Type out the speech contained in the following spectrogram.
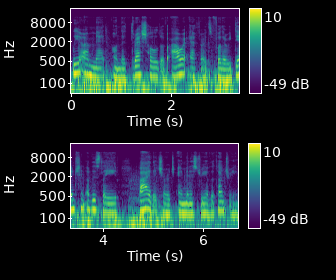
We are met on the threshold of our efforts for the redemption of the slave by the church and ministry of the country,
